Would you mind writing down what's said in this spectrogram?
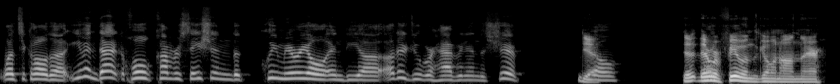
what's it called? Uh, even that whole conversation the Queen Miriel and the uh, other dude were having in the ship. Yeah. You know, there, there like, were feelings going on there.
